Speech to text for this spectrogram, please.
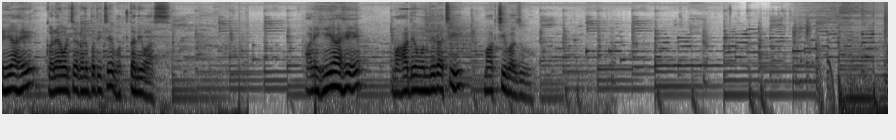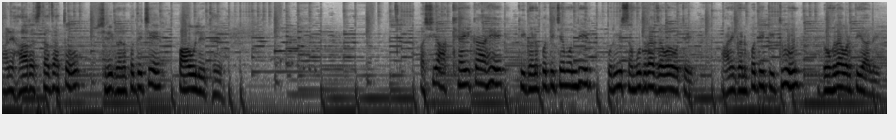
हे आहे कड्यावरच्या गणपतीचे भक्तनिवास. आणि ही आहे महादेव मंदिराची मागची बाजू. आणि हा रस्ता जातो श्री गणपतीचे पाऊल इथे. अशी आख्यायिका आहे की गणपतीचे मंदिर पूर्वी समुद्राजवळ होते आणि गणपती तिथून डोंगरावरती आले.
